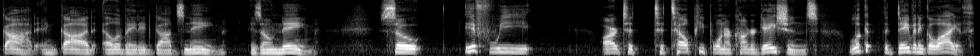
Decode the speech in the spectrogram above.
God, and God elevated God's name, his own name. So, if we are to, to tell people in our congregations, Look at the David and Goliath.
